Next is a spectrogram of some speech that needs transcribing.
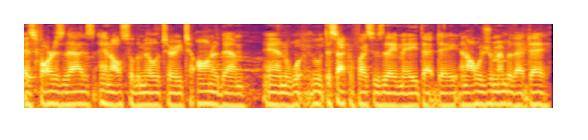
as far as that, is, and also the military, to honor them and the sacrifices they made that day, and always remember that day.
